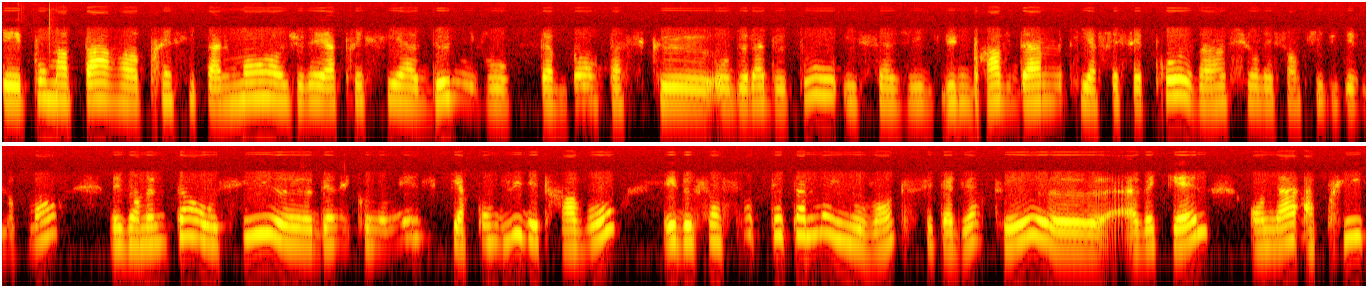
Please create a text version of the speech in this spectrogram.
Et pour ma part, principalement, je l'ai apprécié à deux niveaux. D'abord parce que, au-delà de tout, il s'agit d'une brave dame qui a fait ses preuves hein, sur les sentiers du développement, mais en même temps aussi d'un économiste qui a conduit des travaux et de façon totalement innovante, c'est-à-dire que euh, avec elle, on a appris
